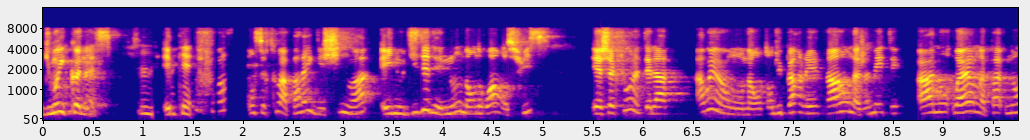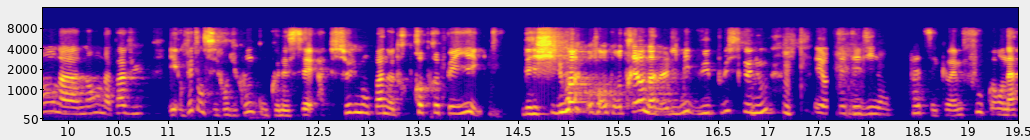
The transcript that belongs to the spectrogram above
du moins, ils connaissent. Mmh, et okay. parfois, on s'est retrouvé à parler avec des Chinois et ils nous disaient des noms d'endroits en Suisse. Et à chaque fois, on était là. Ah ouais, on a entendu parler. Non, on n'a jamais été. Ah non, ouais, on n'a pas. Non, on a, non, on n'a pas vu. Et en fait, on s'est rendu compte qu'on connaissait absolument pas notre propre pays. des Chinois qu'on rencontrait, on avait limite vu plus que nous. Et on s'était dit non. En fait, c'est quand même fou. Quoi. On n'a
